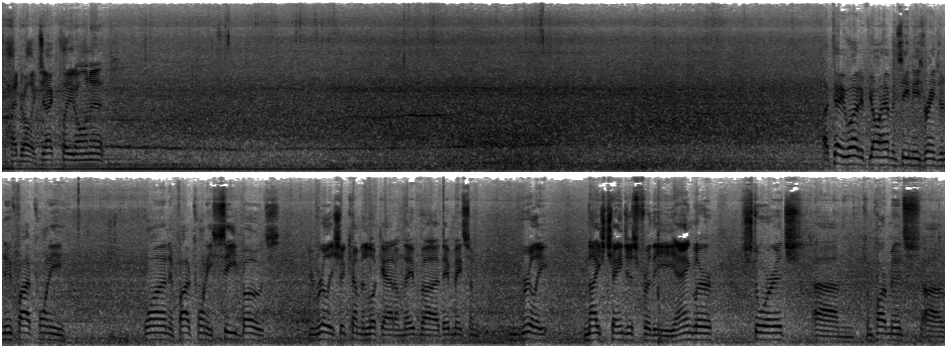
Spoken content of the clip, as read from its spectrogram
The hydraulic jack plate on it. I tell you what, if y'all haven't seen these Ranger new 521 and 520C boats, you really should come and look at them. They've uh, they've made some really nice changes for the angler storage um, compartments, uh,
